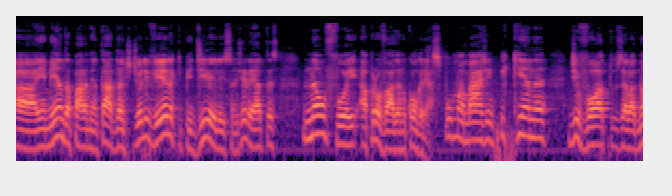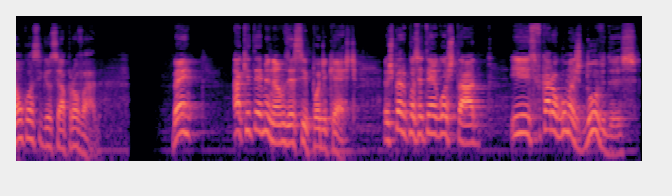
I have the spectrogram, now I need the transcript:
a emenda parlamentar Dante de Oliveira, que pedia eleições diretas, não foi aprovada no Congresso. Por uma margem pequena de votos, ela não conseguiu ser aprovada. Bem, aqui terminamos esse podcast. Eu espero que você tenha gostado e se ficaram algumas dúvidas,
